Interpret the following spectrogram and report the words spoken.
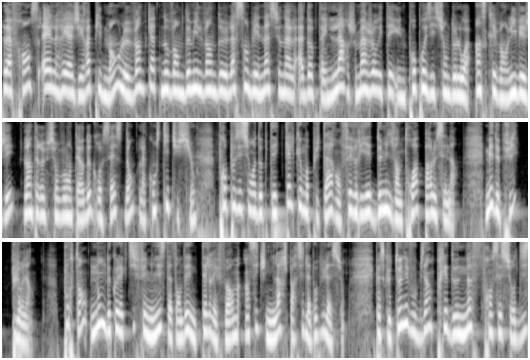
La France, elle, réagit rapidement. Le 24 novembre 2022, l'Assemblée nationale adopte à une large majorité une proposition de loi inscrivant l'IVG, l'interruption volontaire de grossesse, dans la Constitution. Proposition adoptée quelques mois plus tard, en février 2023, par le Sénat. Mais depuis, plus rien. Pourtant, nombre de collectifs féministes attendaient une telle réforme, ainsi qu'une large partie de la population. Parce que tenez-vous bien, près de 9 Français sur 10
